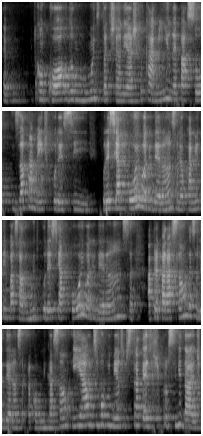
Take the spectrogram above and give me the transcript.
É, concordo muito, Tatiana, e acho que o caminho né, passou exatamente por esse, por esse apoio à liderança, né? O caminho tem passado muito por esse apoio à liderança, a preparação dessa liderança para a comunicação e ao desenvolvimento de estratégias de proximidade.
